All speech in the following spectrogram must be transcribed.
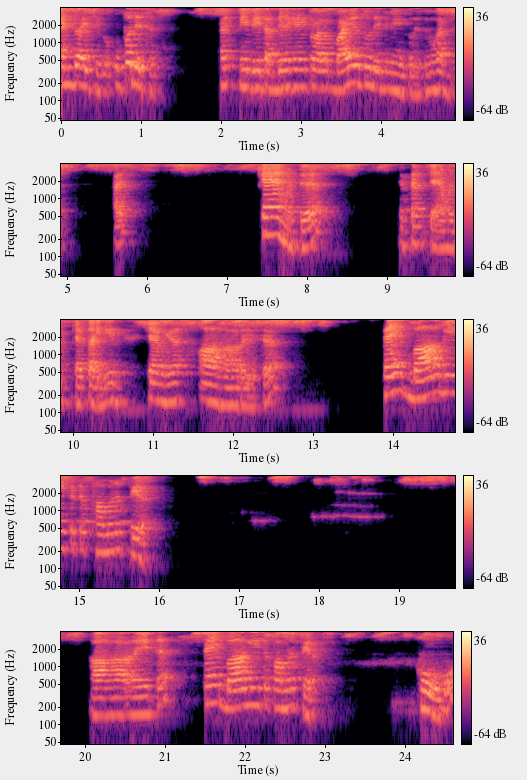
ඇඩ්වයිස් එක. උපදෙස. හරි? මේ බේතක් දෙන කෙනෙක්ට ඔයාලා බය නැතුව දෙන්න මේ උපදෙස. මොකද්ද? හරි? කෑමට නැත්නම් කෑමට කැතයි නේද? කෑම කියන ආහාරයට පැය භාගයකට පමණ පෙර. ආහාරයට පැය භාගයට පමණ පෙර. හෝ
